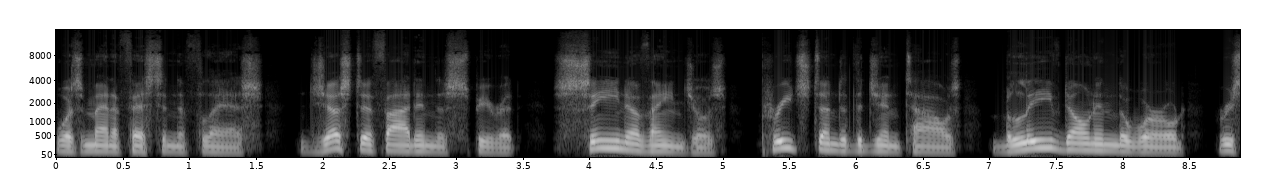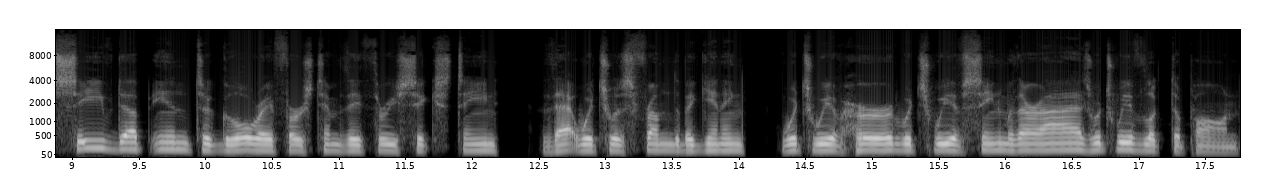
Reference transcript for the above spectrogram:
was manifest in the flesh, justified in the Spirit, seen of angels, preached unto the Gentiles, believed on in the world, received up into glory 1 Timothy 3:16 that which was from the beginning which we have heard which we have seen with our eyes which we have looked upon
